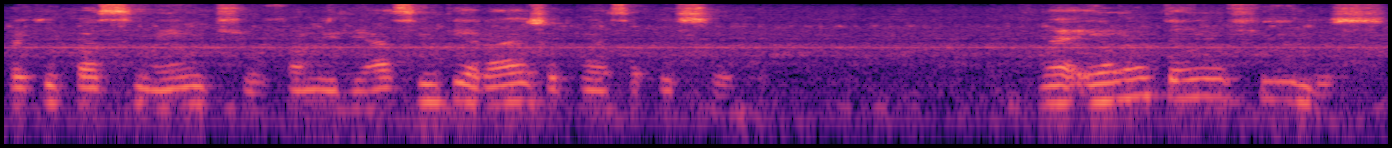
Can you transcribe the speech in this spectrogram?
para que o paciente, o familiar, se interaja com essa pessoa. Né? Eu não tenho filhos.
